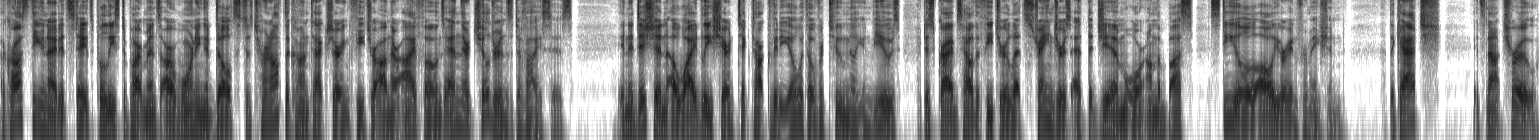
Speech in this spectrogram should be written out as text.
Across the United States, police departments are warning adults to turn off the contact sharing feature on their iPhones and their children's devices. In addition, a widely shared TikTok video with over 2 million views describes how the feature lets strangers at the gym or on the bus steal all your information. The catch? It's not true.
